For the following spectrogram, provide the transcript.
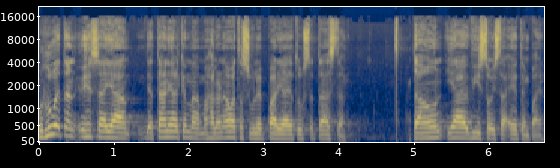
Mutta luetaan yhdessä ja, ja tämän jälkeen mä, mä haluan avata sulle pari ajatusta tästä. Tämä on ja 15 eteenpäin.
